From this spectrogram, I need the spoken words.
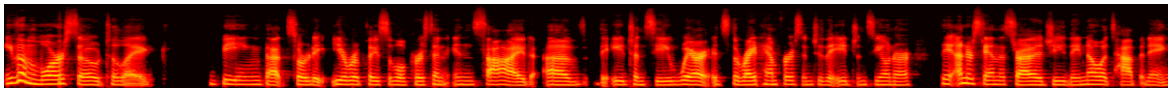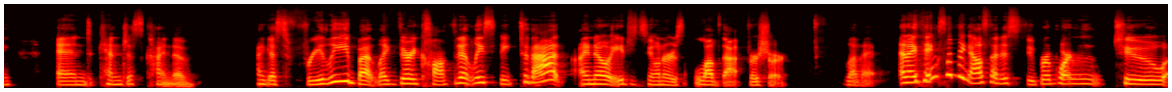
even more so to like being that sort of irreplaceable person inside of the agency where it's the right hand person to the agency owner. They understand the strategy, they know what's happening and can just kind of I guess, freely, but like very confidently speak to that. I know agency owners love that for sure. Love it. And I think something else that is super important to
